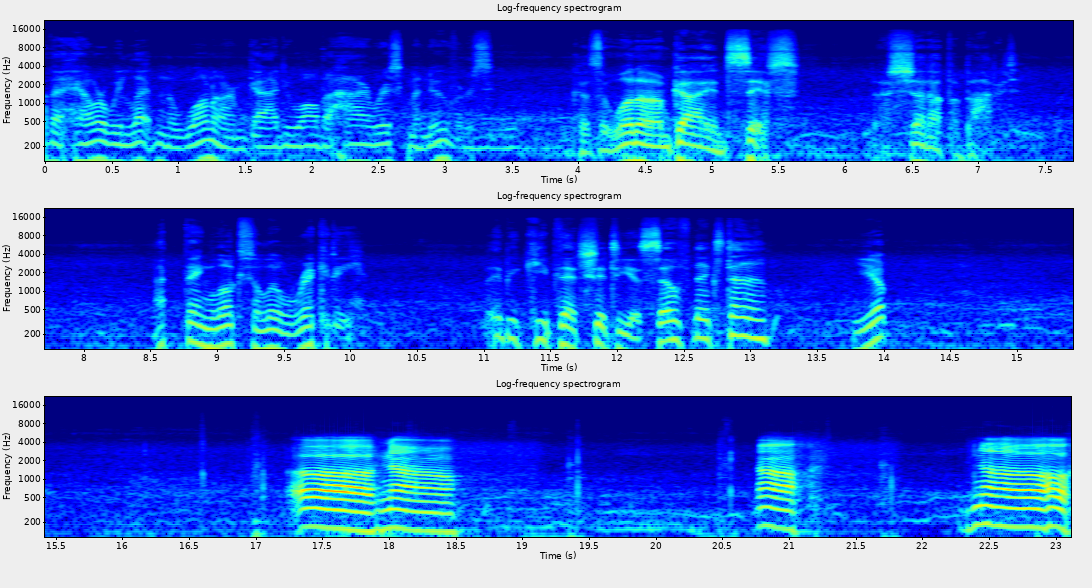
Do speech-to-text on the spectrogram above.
Why the hell are we letting the one-armed guy do all the high-risk maneuvers? Because the one-armed guy insists. Now shut up about it. That thing looks a little rickety. Maybe keep that shit to yourself next time? Yep. Oh no. No. No.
